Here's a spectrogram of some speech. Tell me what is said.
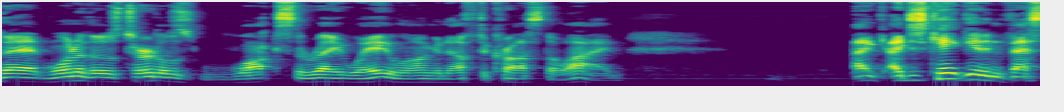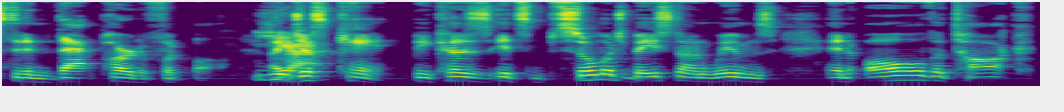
that one of those turtles walks the right way long enough to cross the line. I, I just can't get invested in that part of football. Yeah. I just can't because it's so much based on whims and all the talk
